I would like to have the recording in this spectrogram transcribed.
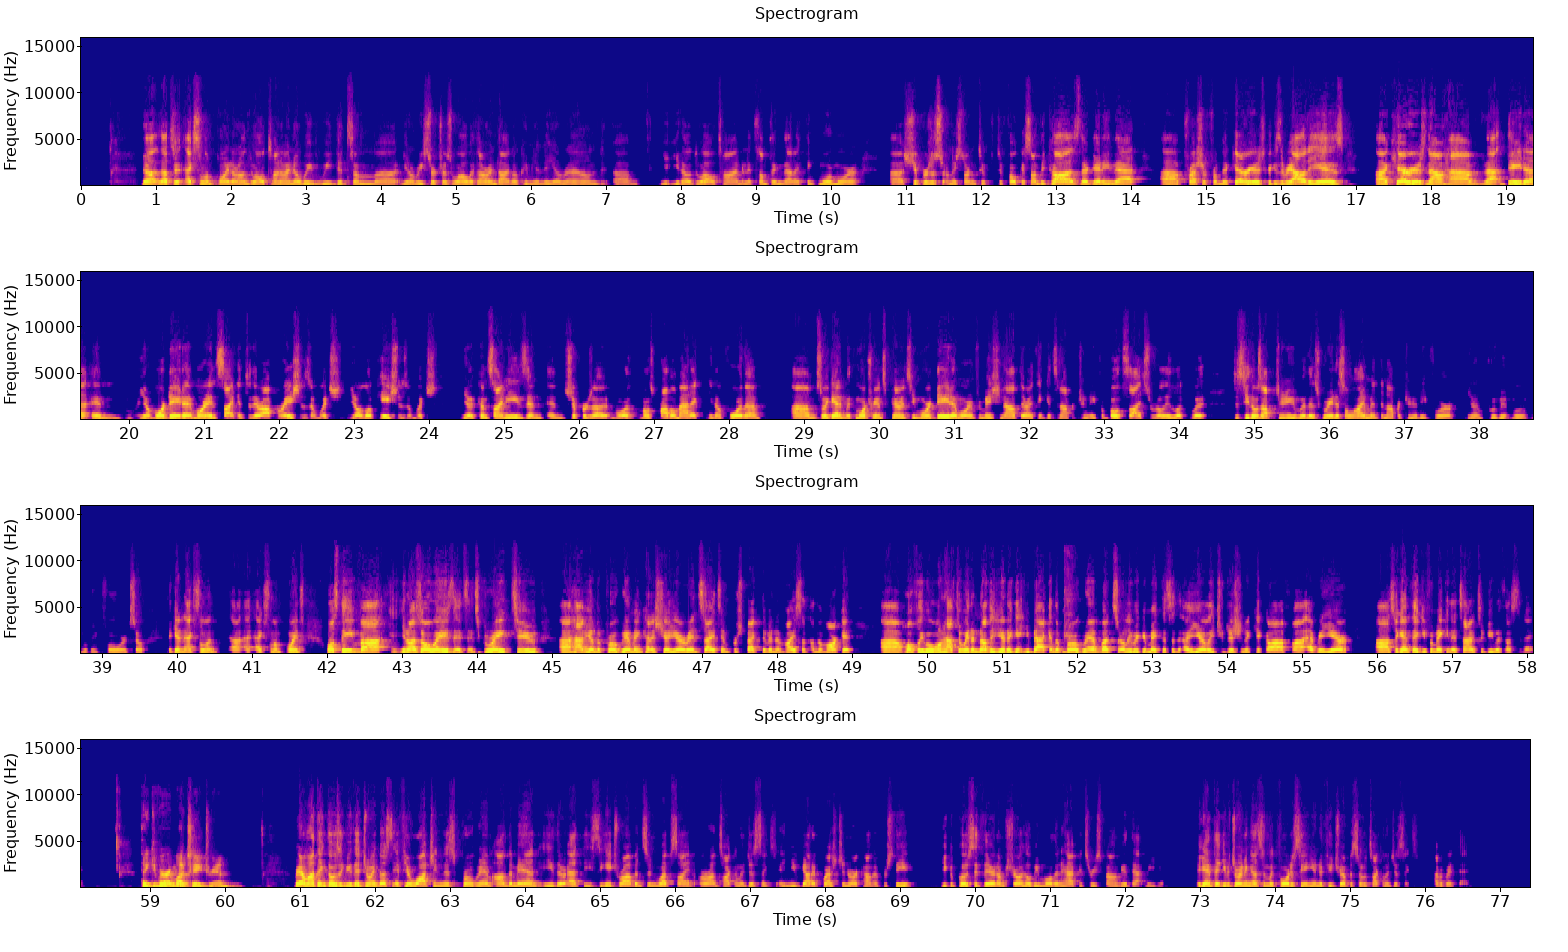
Yeah, that's an excellent point around dwell time. I know we we did some uh, you know research as well with our Indago community around um, you, you, know dwell time, and it's something that I think more and more uh, shippers are certainly starting to to focus on because they're getting that uh, pressure from their carriers because the reality is uh, carriers now have that data and you know more data and more insight into their operations and which you know locations and which you know consignees and, and shippers are more most problematic you know for them. Um, so again with more transparency more data more information out there i think it's an opportunity for both sides to really look with to see those opportunities with as greatest alignment and opportunity for you know improvement move, moving forward so again, excellent, uh, excellent points. Well, Steve, uh, you know, as always, it's it's great to uh, have you on the program and kind of share your insights and perspective and advice on, on the market. Uh, hopefully, we won't have to wait another year to get you back in the program, but certainly we can make this a, a yearly tradition to kick off uh, every year. Uh, so, again, thank you for making the time to be with us today. Thank you very much, Adrian. Great. I want to thank those of you that joined us. If you're watching this program on demand, either at the CH Robinson website or on Talking Logistics, and you've got a question or a comment for Steve, you can post it there, and I'm sure he'll be more than happy to respond via that medium. Again, thank you for joining us and look forward to seeing you in a future episode of Talking Logistics. Have a great day.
